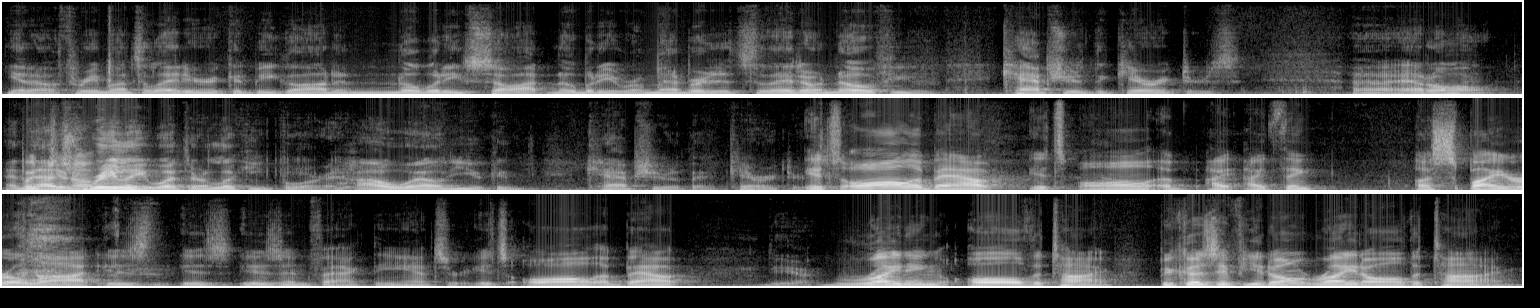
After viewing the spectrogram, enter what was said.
you know, three months later it could be gone and nobody saw it, nobody remembered it, so they don't know if you've captured the characters uh, at all. And but that's you know, really what they're looking for: how well you can capture the characters. It's all about. It's all. I, I think aspire a lot is is is in fact the answer. It's all about yeah. writing all the time. Because if you don't write all the time,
